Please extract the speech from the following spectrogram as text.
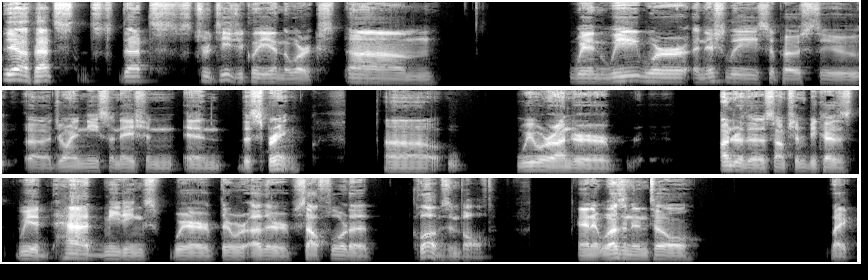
Yeah, that's that's strategically in the works. Um, when we were initially supposed to uh, join NISA Nation in the spring, uh, we were under under the assumption because we had had meetings where there were other South Florida clubs involved, and it wasn't until like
